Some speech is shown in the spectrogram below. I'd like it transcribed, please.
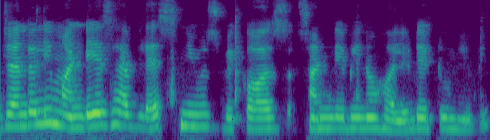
Generally Mondays have less news because Sunday being a holiday too maybe.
